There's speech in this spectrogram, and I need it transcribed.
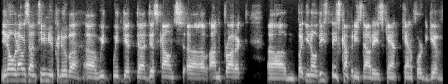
you know, when I was on Team Eukanuba, uh, we'd we'd get uh, discounts uh, on the product. Um, but you know, these these companies nowadays can't can't afford to give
